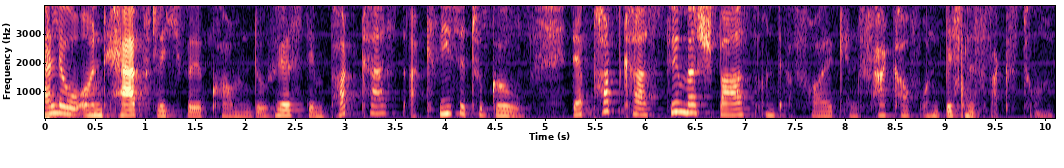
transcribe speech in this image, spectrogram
Hallo und herzlich willkommen. Du hörst den Podcast Akquise to Go, der Podcast für mehr Spaß und Erfolg in Verkauf und Businesswachstum.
